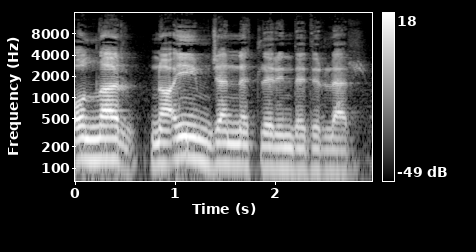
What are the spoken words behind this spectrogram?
Onlar naim cennetlerindedirler.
